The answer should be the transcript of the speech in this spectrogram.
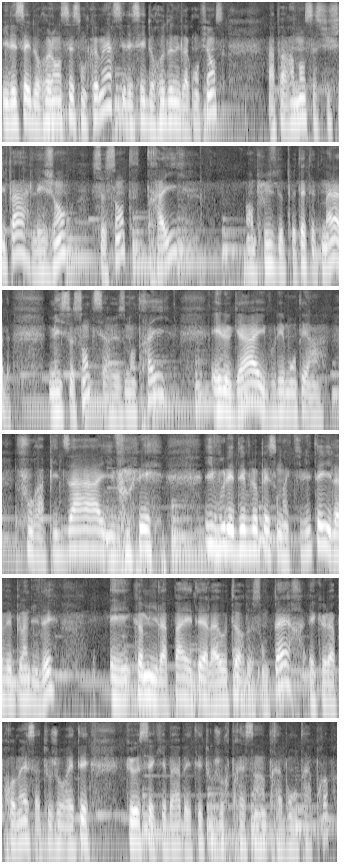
il essaye de relancer son commerce, il essaye de redonner de la confiance. Apparemment, ça suffit pas. Les gens se sentent trahis, en plus de peut-être être malades, mais ils se sentent sérieusement trahis. Et le gars, il voulait monter un four à pizza, il voulait, il voulait développer son activité, il avait plein d'idées. Et comme il n'a pas été à la hauteur de son père, et que la promesse a toujours été que ses kebabs étaient toujours très sains, très bons, très propres,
